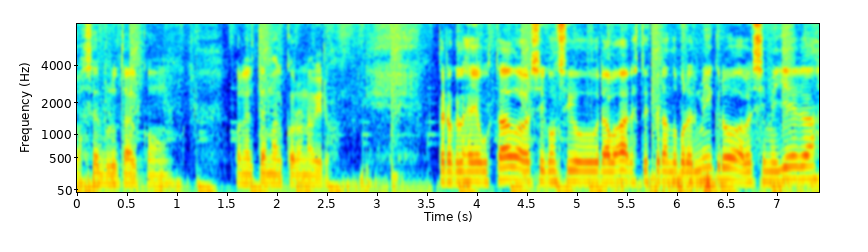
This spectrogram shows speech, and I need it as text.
va a ser brutal con, con el tema del coronavirus. Espero que les haya gustado, a ver si consigo grabar, estoy esperando por el micro, a ver si me llega.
